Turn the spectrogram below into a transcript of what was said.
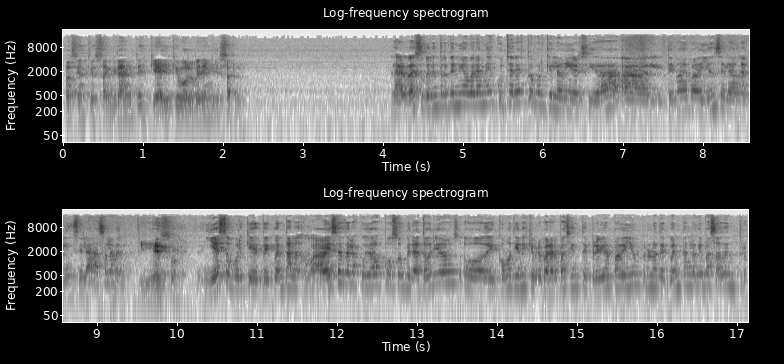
pacientes sangrantes que hay que volver a ingresarlo. La verdad es súper entretenido para mí escuchar esto porque la universidad al tema de pabellón se le da una pincelada solamente. Y eso, Y eso porque te cuentan a veces de los cuidados postoperatorios o de cómo tienes que preparar al paciente previo al pabellón, pero no te cuentan lo que pasa adentro.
